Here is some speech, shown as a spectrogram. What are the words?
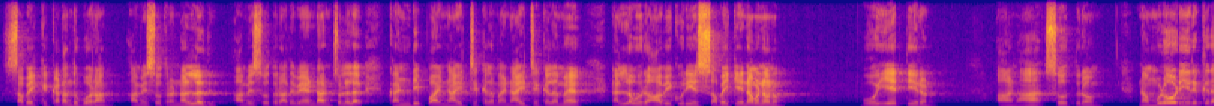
சபைக்கு கடந்து போறாங்க. ஆமை ஸ்தோத்திரம் நல்லது. ஆமை ஸ்தோத்திரம் அது வேண்டான்னு சொல்லல. கண்டிப்பாக ஞாயிற்றுக்கிழமை ஞாயிற்றுக்கிழமை நல்ல ஒரு ஆவிக்குரிய சபைக்கு என்ன பண்ணணும்? போயே தீரணும். ஆனா சோத்திரம் நம்மளோடு இருக்கிற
